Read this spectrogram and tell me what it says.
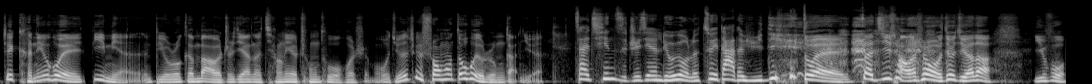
这肯定会避免，比如说跟爸爸之间的强烈冲突或什么。我觉得这双方都会有这种感觉。在亲子之间留有了最大的余地。对，在机场的时候，我就觉得一副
